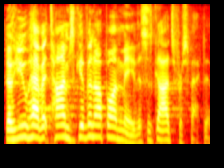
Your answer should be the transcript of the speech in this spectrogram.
though you have at times given up on me, this is God's perspective,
